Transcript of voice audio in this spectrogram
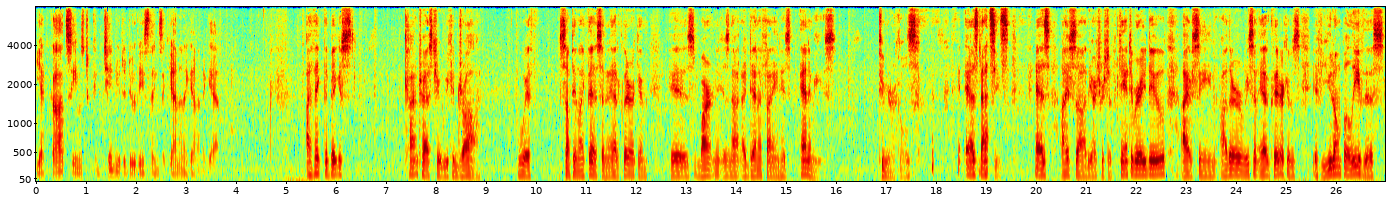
yet God seems to continue to do these things again and again and again. I think the biggest contrast here we can draw with something like this in an ad clericum is Martin is not identifying his enemies to miracles as Nazis as I saw the Archbishop of Canterbury do. I've seen other recent ad clericums. If you don't believe this,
